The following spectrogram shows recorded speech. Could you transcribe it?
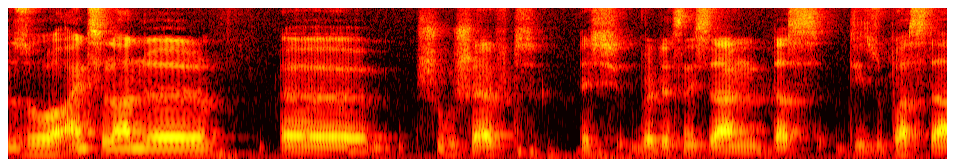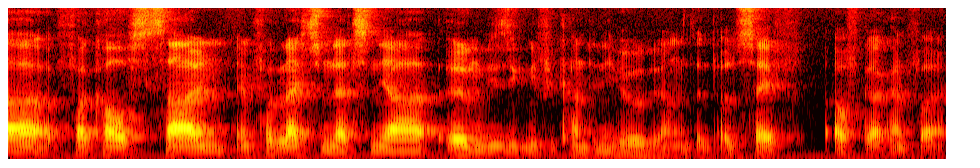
so Einzelhandel, äh, Schuhgeschäft, ich würde jetzt nicht sagen, dass die Superstar-Verkaufszahlen im Vergleich zum letzten Jahr irgendwie signifikant in die Höhe gegangen sind. Also safe auf gar keinen Fall.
